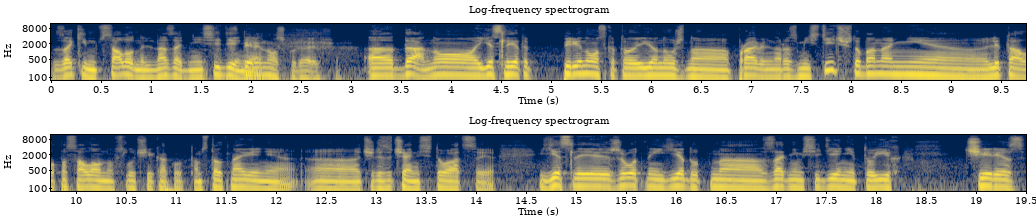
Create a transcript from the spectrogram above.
закинуть в салон или на заднее сиденье. В переноску, да, еще. А, да, но если это переноска, то ее нужно правильно разместить, чтобы она не летала по салону в случае какого-то там столкновения, э, чрезвычайной ситуации. Если животные едут на заднем сидении, то их через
